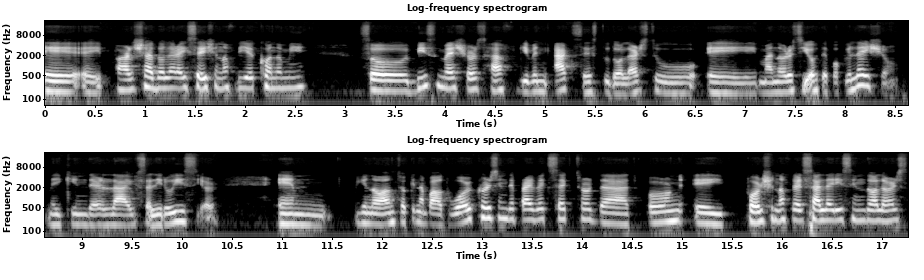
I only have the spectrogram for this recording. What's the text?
a, a partial dollarization of the economy. So these measures have given access to dollars to a minority of the population, making their lives a little easier. And you know, I'm talking about workers in the private sector that earn a portion of their salaries in dollars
